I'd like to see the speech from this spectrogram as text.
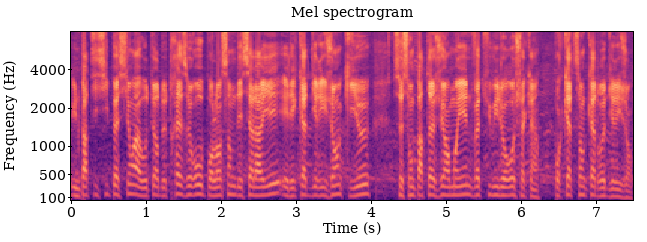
une participation à hauteur de 13 euros pour l'ensemble des salariés et les quatre dirigeants qui, eux, se sont partagés en moyenne 28 000 euros chacun pour 400 cadres dirigeants.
